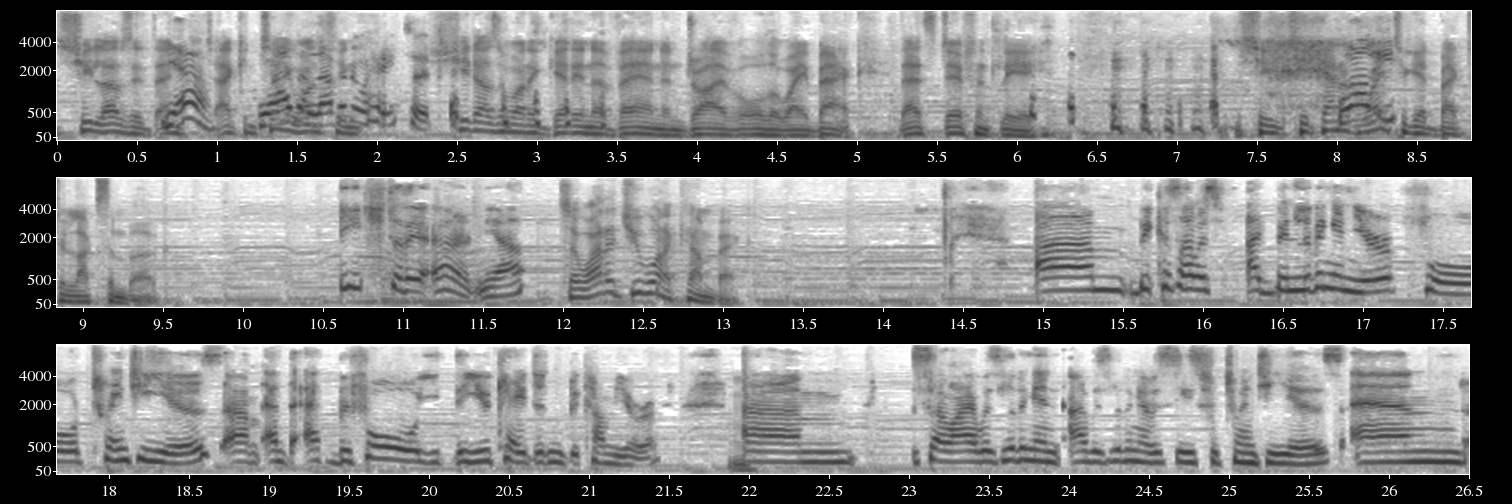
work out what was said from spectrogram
She loves it. And Yeah. I can tell you one love thing. it or hate it. She doesn't want to get in a van and drive all the way back. That's definitely. she she cannot Well, wait it- to get back to Luxembourg. Each to their own, yeah. So why did you want to come back? Um, because I was, I'd been living in Europe for 20 years, um, and at, before the UK didn't become Europe. Um, so I was living in, I was living overseas for 20 years, and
